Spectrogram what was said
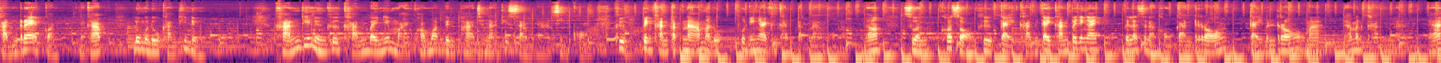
ขันแรกก่อนนะครับ ลูกมาดูขันที่หนึ่งขันที่หนึ่งคือขันใบนี้หมายความว่าเป็นภาชนะที่ใส่น้ำสิ่งของ คือเป็นขันตักน้ำอะลูกพูดง่ายๆคือขันตักน้ำของ เนาะส่วนข้อ 2 คือไก่ขันไก่ขันเป็นยังไง เป็นลักษณะของการร้องไก่มันร้องออกมานะมันขันนะนะ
